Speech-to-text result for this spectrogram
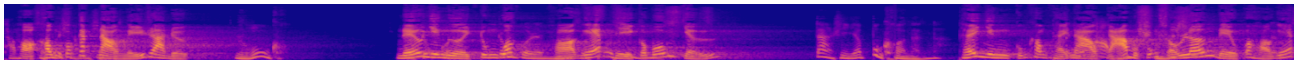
họ không có cách nào nghĩ ra được nếu như người trung quốc họ ghép thì có bốn chữ. thế nhưng cũng không thể nào cả một cuốn sổ lớn đều có họ ghép.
